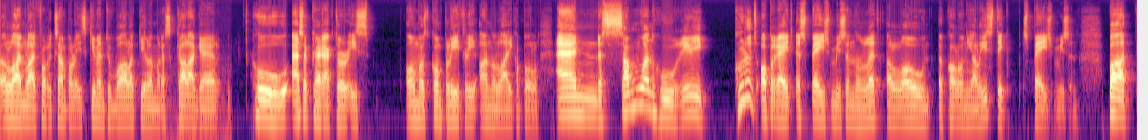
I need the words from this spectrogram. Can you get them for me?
limelight for example is given to Val Kilmer's Gallagher who as a character is almost completely unlikable. And someone who really couldn't operate a space mission let alone a colonialistic space mission. But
